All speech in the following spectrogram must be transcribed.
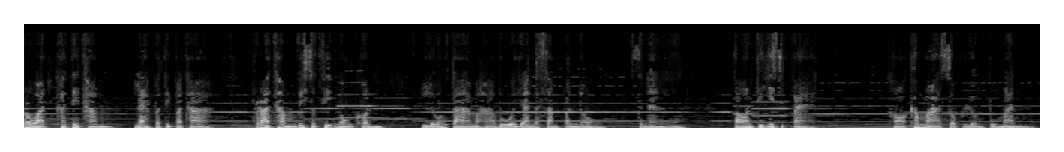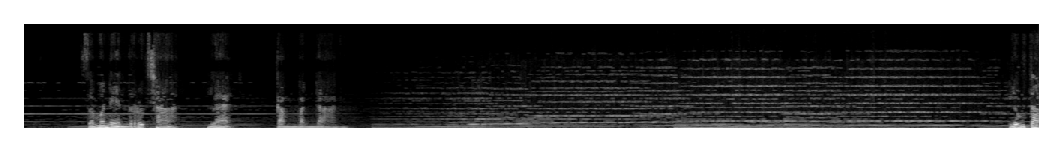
ประวัติคติธรรม และปฏิปทา พระธรรมวิสุทธิมงคล หลวงตามหาบัวยานสัมปันโน เสนอ ตอนที่ 28 ขอขมาศพหลวงปู่มั่น สมณเณรรึกชาติ และกรรมบันดาลหลวงตา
